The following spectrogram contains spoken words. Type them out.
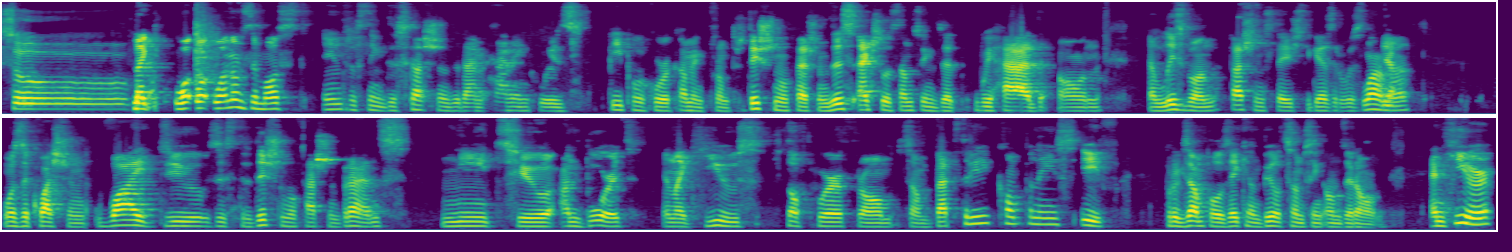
So, like, what, what, one of the most interesting discussions that I'm having with people who are coming from traditional fashion, this is actually something that we had on a Lisbon fashion stage together with Lana. Yeah was the question why do these traditional fashion brands need to onboard and like use software from some web3 companies if for example they can build something on their own and here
